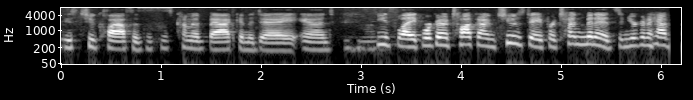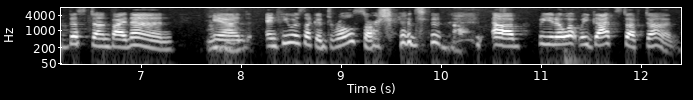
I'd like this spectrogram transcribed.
these two classes. This is kind of back in the day. And he's like, We're going to talk on Tuesday for 10 minutes, and you're going to have this done by then. And, and he was like a drill sergeant. um, but you know what? We got stuff done.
